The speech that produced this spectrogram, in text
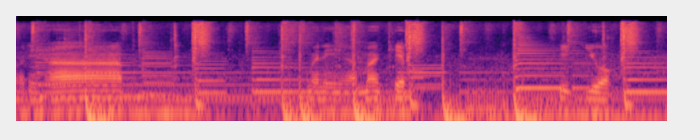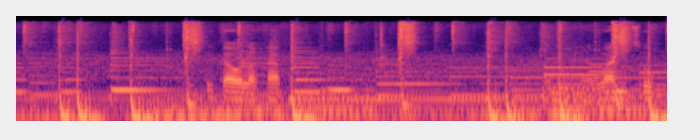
วัสดีครับมาเก็บพริกหยวกคือเก่าแล้วครับวันนี้วันศุกร์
